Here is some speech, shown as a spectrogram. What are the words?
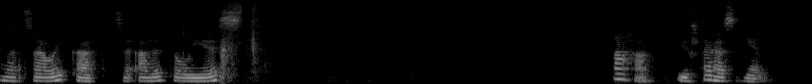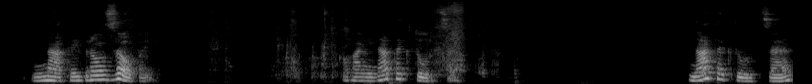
na całej kartce, ale to jest aha, już teraz wiem na tej brązowej. Kochani, na tekturce. Na tekturce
